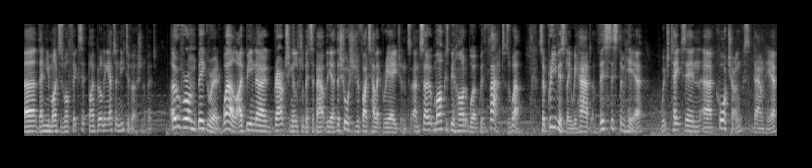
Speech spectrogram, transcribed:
uh, then you might as well fix it by building out a neater version of it. Over on Big Red, well, I've been uh, grouching a little bit about the, uh, the shortage of Vitalic reagents, and so Marc has been hard at work with that as well. So previously we had this system here, which takes in uh, core chunks down here,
